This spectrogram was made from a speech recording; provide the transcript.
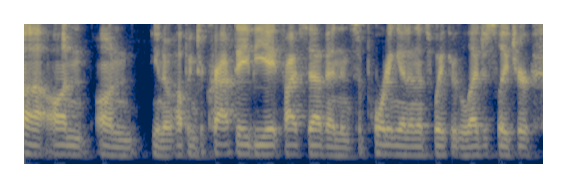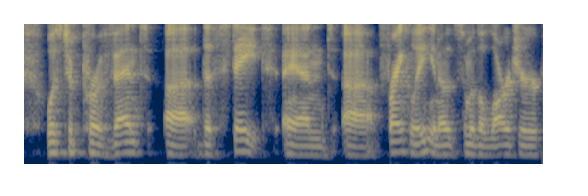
uh, on on you know helping to craft AB 857 and supporting it in its way through the legislature was to prevent uh, the state and uh, frankly you know some of the larger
